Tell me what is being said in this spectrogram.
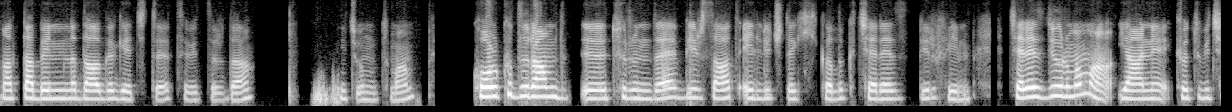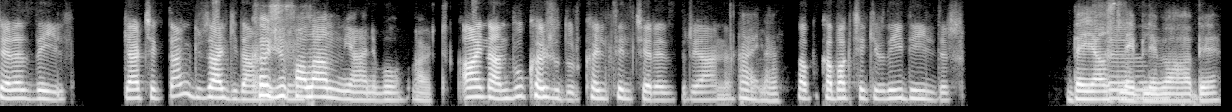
hatta benimle dalga geçti Twitter'da. Hiç unutmam. Korku dram e, türünde 1 saat 53 dakikalık çerez bir film. Çerez diyorum ama yani kötü bir çerez değil. Gerçekten güzel giden bir Kaju film. falan yani bu artık. Aynen bu kajudur. Kaliteli çerezdir yani. Aynen. Kab- kabak çekirdeği değildir. Beyaz Ee, leblebi abi.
